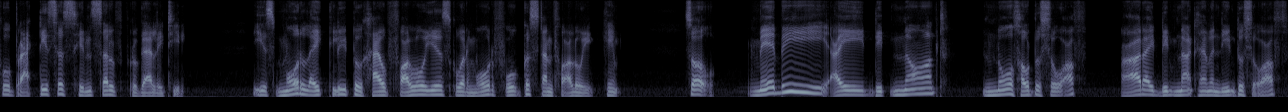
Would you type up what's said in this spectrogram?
who practices himself frugality is more likely to have followers who are more focused on following him. So maybe I did not know how to show off, or I did not have a need to show off.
